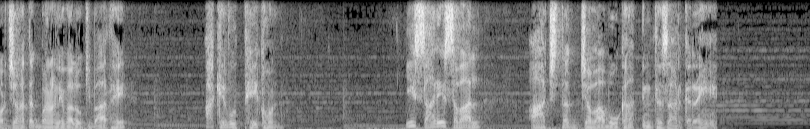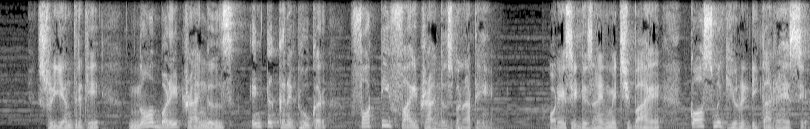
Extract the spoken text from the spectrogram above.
और जहाँ तक बनाने वालों की बात है, आखिर वो थे कौन? ये सारे सवाल आज तक जवाबों का इंतज़ार कर रहे हैं। श्रीयंत्र के नौ बड़े ट्रायंगल्स इंटरकनेक्ट होकर 45 ट्रायंगल्स बनाते हैं और इसी डिज़ाइन में छिपा है कॉस्मिक यूनिटी का रहस्य।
